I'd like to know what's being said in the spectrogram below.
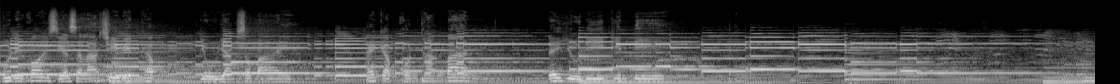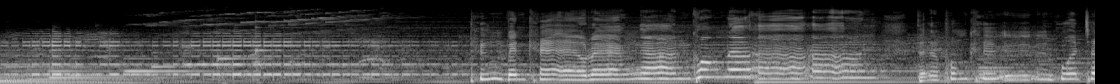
ผู้ที่คอยเสียสละชีวิตครับ อยู่อย่างสบาย ให้กับคนทางบ้าน ได้อยู่ดีกินดี ถึงเป็นแค่แรงงานของนาย แต่ผมคือหัวใจ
